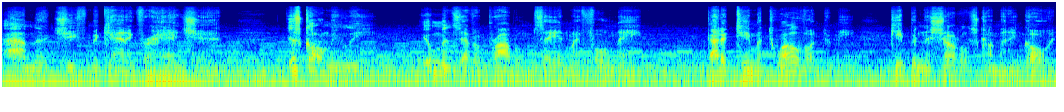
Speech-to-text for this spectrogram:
I'm the chief mechanic for Hanshan. Just call me Lee. Humans have a problem saying my full name. Got a team of 12 under me, keeping the shuttles coming and going.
